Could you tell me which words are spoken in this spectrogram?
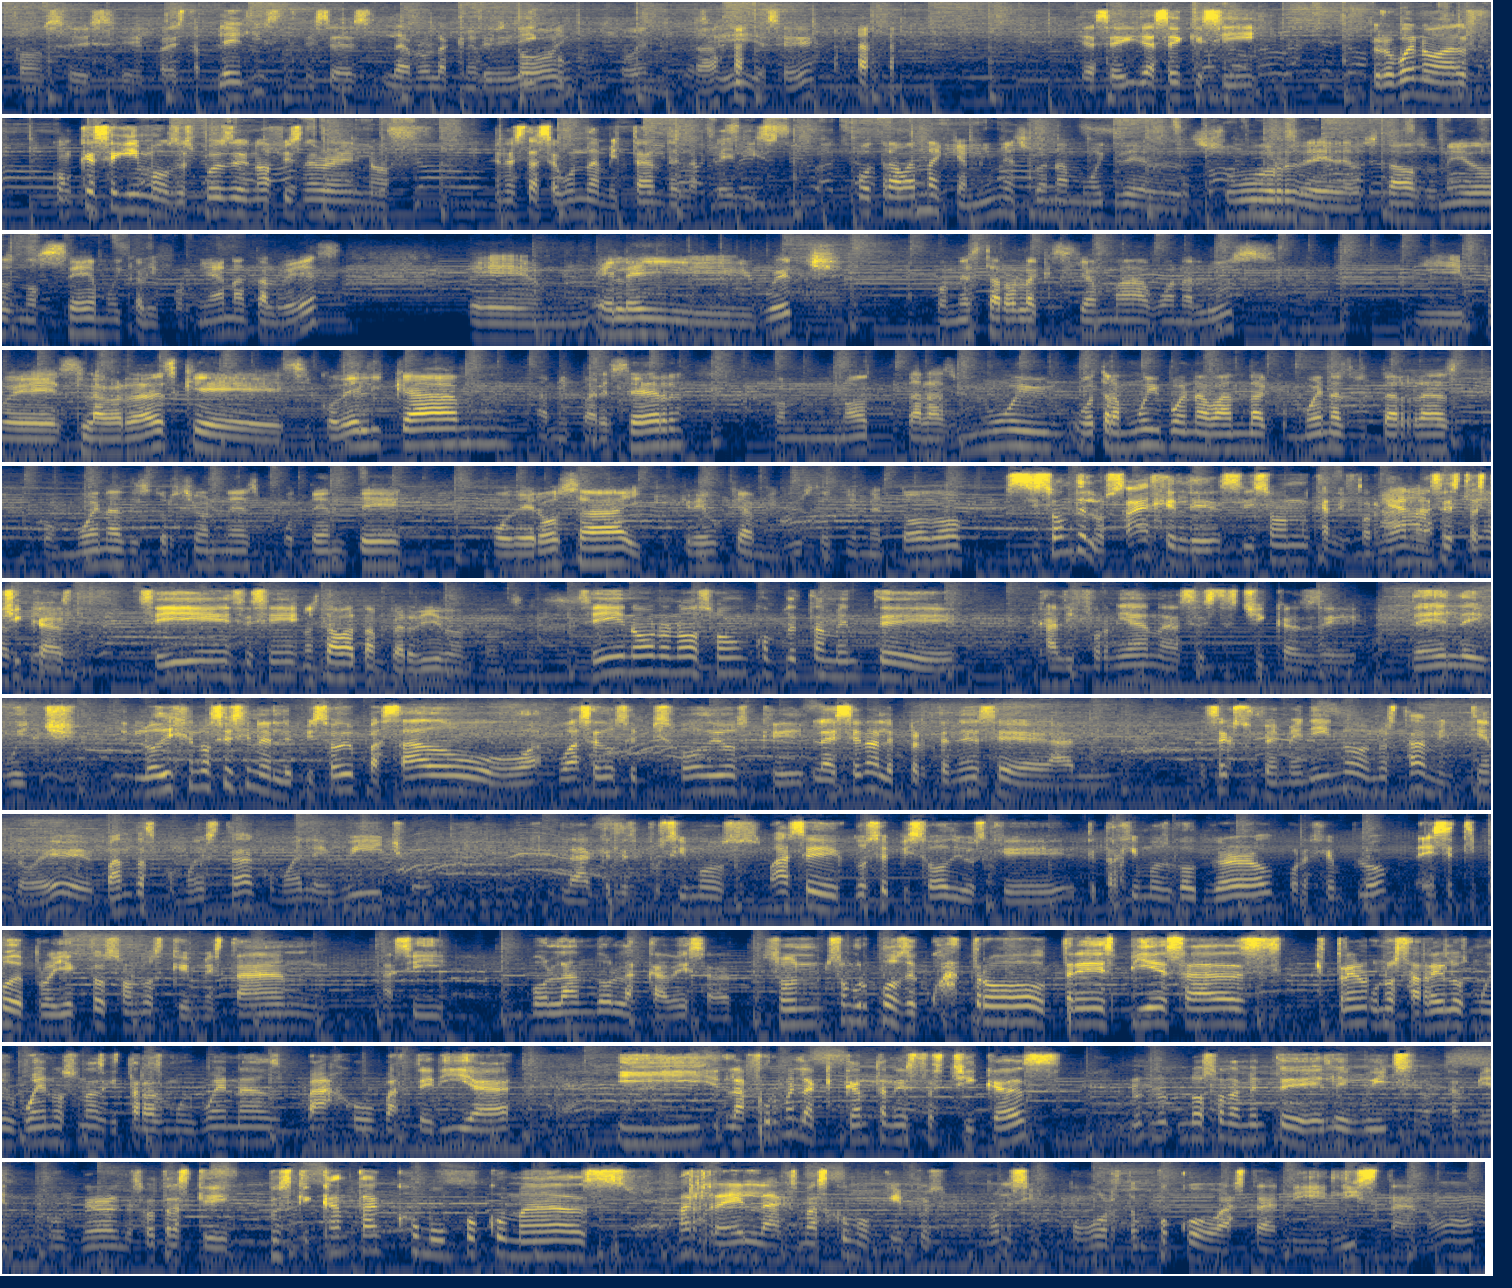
Entonces, eh, para esta playlist, esa es la rola que Me te gustó, dedico. me gustó, Sí, ya sé. ya sé, ya sé que sí. Pero bueno, Alf, ¿con qué seguimos después de Enough is Never Enough? En esta segunda mitad de la playlist. Otra banda que a mí me suena muy del sur de, de los Estados Unidos, no sé, muy californiana tal vez. Eh, LA Witch, con esta rola que se llama Wanna Luz. Y pues la verdad es que psicodélica, a mi parecer, con otras muy, otra muy buena banda, con buenas guitarras, con buenas distorsiones, potente, poderosa y que creo que a mi gusto tiene todo. Sí son de Los Ángeles, sí son californianas Ah, estas fíjate. chicas. Sí, sí, sí. No estaba tan perdido entonces. Sí, no, no, no, son completamente californianas estas chicas de, de LA Witch. Lo dije, no sé si en el episodio pasado o, hace dos episodios, que la escena le pertenece al, al sexo femenino, no estaba mintiendo, ¿eh? Bandas como esta, como LA Witch o la que les pusimos hace dos episodios que, que trajimos Goat Girl, por ejemplo. Ese tipo de proyectos son los que me están así volando la cabeza. Son, son grupos de cuatro o tres piezas que traen unos arreglos muy buenos, unas guitarras muy buenas, bajo, batería y la forma en la que cantan estas chicas. No, no- no solamente L. Witch, sino también las otras que pues que cantan como un poco más más relax, más como que pues no les importa, un poco hasta nihilista, ¿no?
